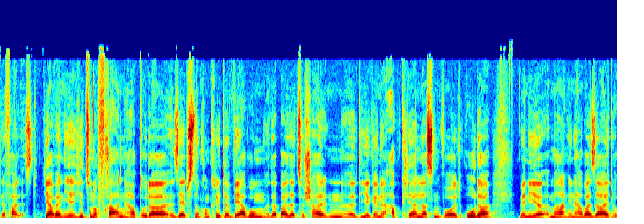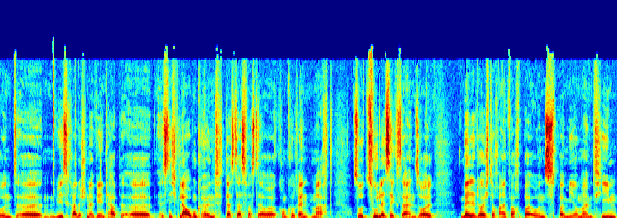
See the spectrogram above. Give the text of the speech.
der Fall ist. Ja, wenn ihr hierzu noch Fragen habt oder selbst eine konkrete Werbung dabei seid zu schalten, äh, die ihr gerne abklären lassen wollt oder wenn ihr Markeninhaber seid und, äh, wie ich es gerade schon erwähnt habe, äh, es nicht glauben könnt, dass das, was der Konkurrent macht, so zulässig sein soll, meldet euch doch einfach bei uns, bei mir und meinem Team.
